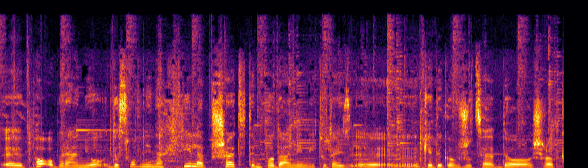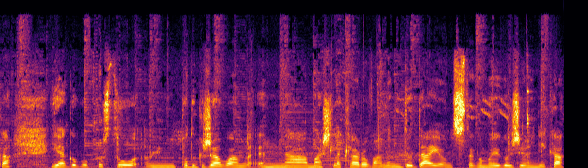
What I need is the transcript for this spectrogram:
e, po obraniu, dosłownie na chwilę przed tym podaniem i tutaj, e, kiedy go wrzucę do środka, ja go po prostu mm, podgrzałam na maśle klarowanym, dodając z tego mojego zielnika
